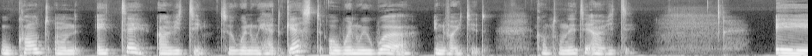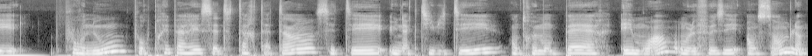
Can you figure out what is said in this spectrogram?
ou quand on était invité. So when we had guests or when we were invited. Quand on était invité. Et pour nous, pour préparer cette tarte tatin, c'était une activité entre mon père et moi. On le faisait ensemble.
